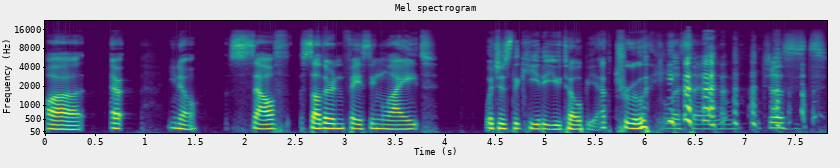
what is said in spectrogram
uh, uh you know, south southern facing light, which is the key to utopia, truly. Listen, just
